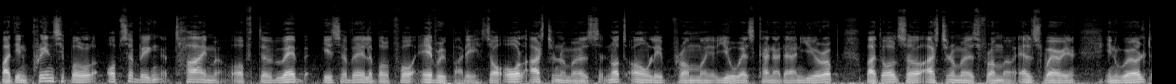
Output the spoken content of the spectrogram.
but in principle, observing time of the Webb is available for everybody. So all astronomers, not only from U.S., Canada, and Europe, but also astronomers from elsewhere in world,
